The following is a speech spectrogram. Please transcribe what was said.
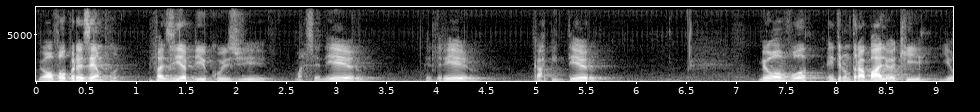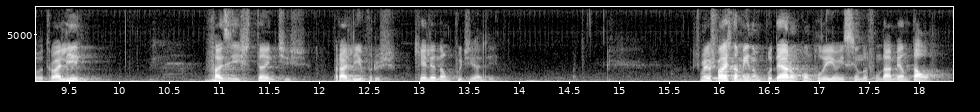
Meu avô, por exemplo, fazia bicos de marceneiro, pedreiro, carpinteiro. Meu avô, entre um trabalho aqui e outro ali, fazia estantes para livros que ele não podia ler. Os meus pais também não puderam concluir o ensino fundamental,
